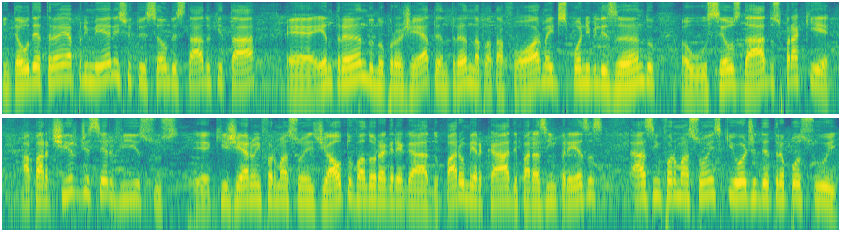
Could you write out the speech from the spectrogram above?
Então o Detran é a primeira instituição do Estado que está é, entrando no projeto, entrando na plataforma e disponibilizando uh, os seus dados para que, a partir de serviços é, que geram informações de alto valor agregado para o mercado e para as empresas, as informações que hoje o Detran possui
